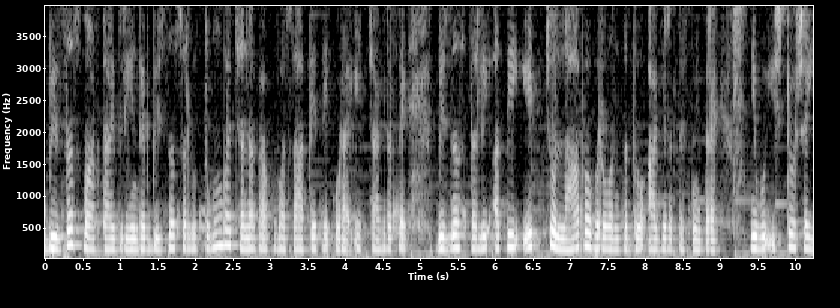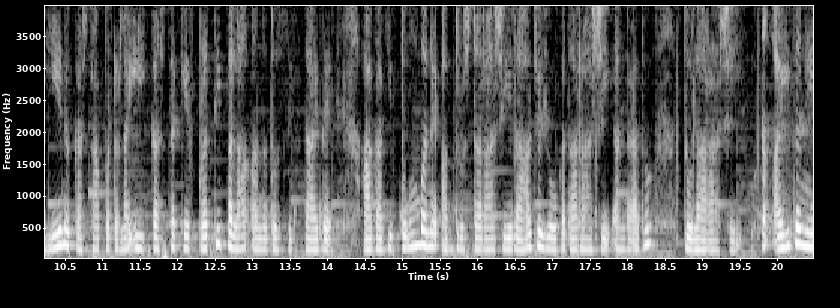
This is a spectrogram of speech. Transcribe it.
ಬಿಸ್ನೆಸ್ ಮಾಡ್ತಾ ಇದ್ರಿ ಅಂದರೆ ಬಿಸ್ನೆಸ್ಸಲ್ಲೂ ತುಂಬ ಚೆನ್ನಾಗಾಗುವ ಸಾಧ್ಯತೆ ಕೂಡ ಹೆಚ್ಚಾಗಿರುತ್ತೆ. ಬಿಸ್ನೆಸ್ನಲ್ಲಿ ಅತಿ ಹೆಚ್ಚು ಲಾಭ ಬರುವಂಥದ್ದು ಆಗಿರುತ್ತೆ ಸ್ನೇಹಿತರೆ. ನೀವು ಇಷ್ಟು ವರ್ಷ ಏನು ಕಷ್ಟಪಟ್ಟಲ್ಲ ಈ ಕಷ್ಟಕ್ಕೆ ಪ್ರತಿಫಲ ಅನ್ನೋದು ಸಿಗ್ತಾ ಇದೆ. ಹಾಗಾಗಿ ತುಂಬಾ ಅದೃಷ್ಟ ರಾಶಿ, ರಾಜಯೋಗದ ರಾಶಿ ಅಂದರೆ ಅದು ತುಲಾ ರಾಶಿ. ಐದನೇ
